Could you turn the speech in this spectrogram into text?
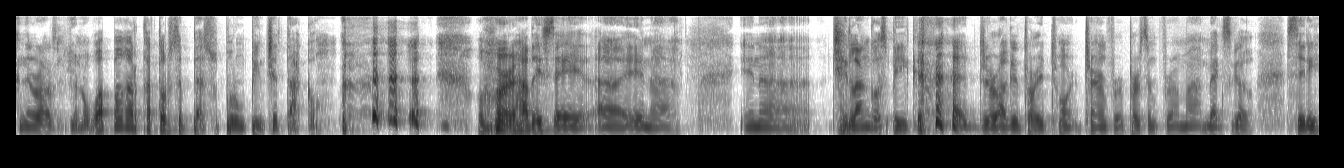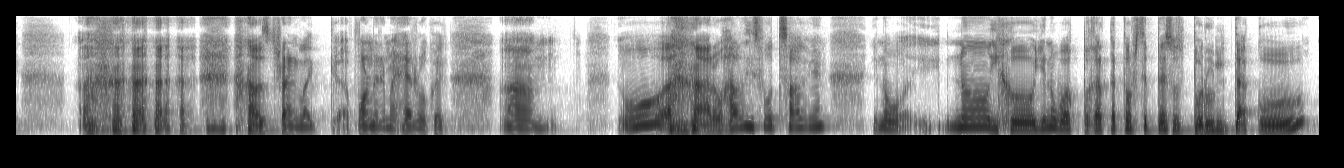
and they were all you know what pagar catorce pesos por un pinche taco, or how they say it uh, in uh, in uh, Chilango speak, derogatory tor- term for a person from uh, Mexico City. I was trying to like uh, form it in my head real quick. Um, oh, how do these folks talk again? You know, no, hijo, you know what, pagar 14 pesos por un taco.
